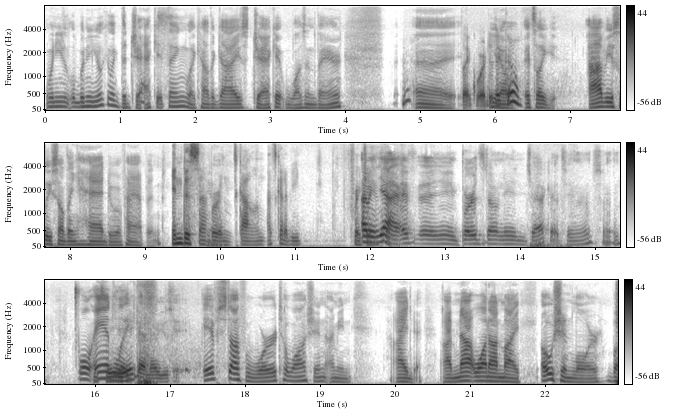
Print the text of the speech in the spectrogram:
when you when you look at like the jacket thing, like how the guy's jacket wasn't there. Uh, Like, where did you it know, go? it's like obviously something had to have happened. In December Yeah. in Scotland, that's gotta be frigid. I mean, yeah, if uh, I mean, birds don't need jackets, you know. So Well, That's- and like ain't got no use. if stuff were to wash in, I mean, I I'm not one on my ocean lore, but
